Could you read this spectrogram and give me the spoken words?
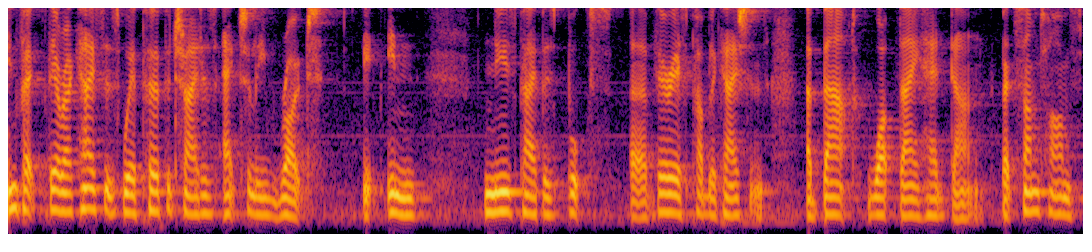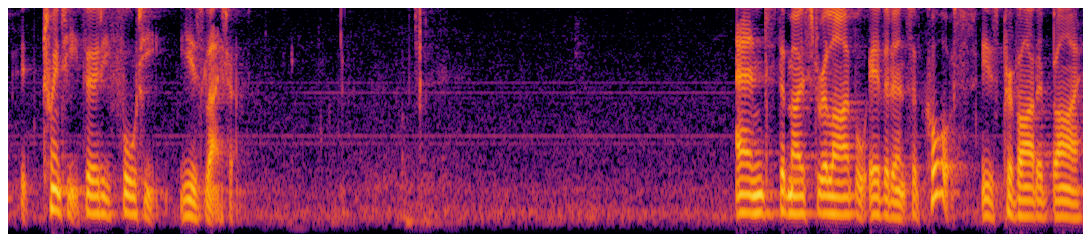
In fact, there are cases where perpetrators actually wrote in newspapers, books, uh, various publications about what they had done, but sometimes 20, 30, 40 years later. And the most reliable evidence, of course, is provided by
